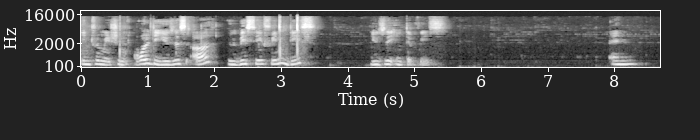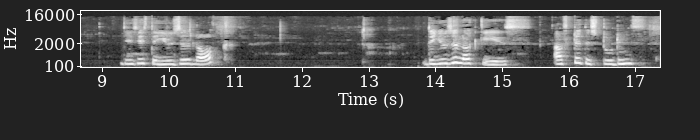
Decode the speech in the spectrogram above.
information. All the users are will be safe in this user interface. And this is the user log. The user log is after the students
